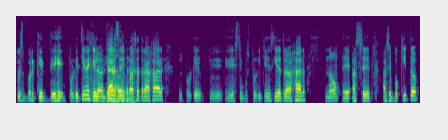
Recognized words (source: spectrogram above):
pues porque, te- porque tienes que levantarse, vas a trabajar, pues porque, eh, este, pues porque tienes que ir a trabajar, ¿no? Eh, hace, hace poquito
